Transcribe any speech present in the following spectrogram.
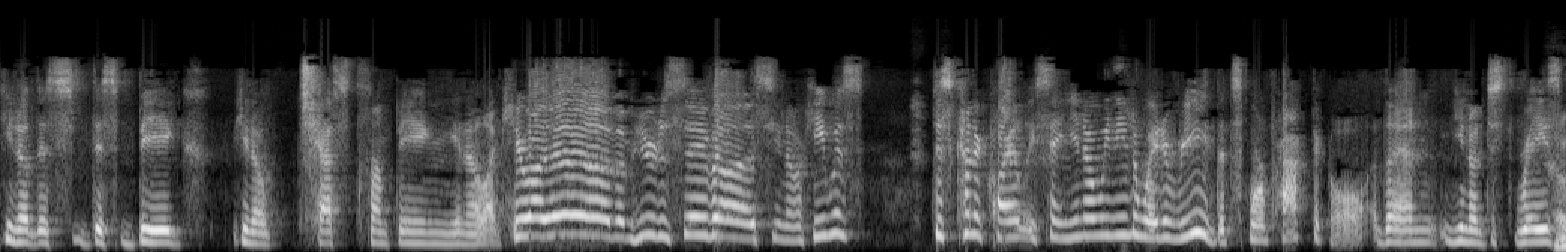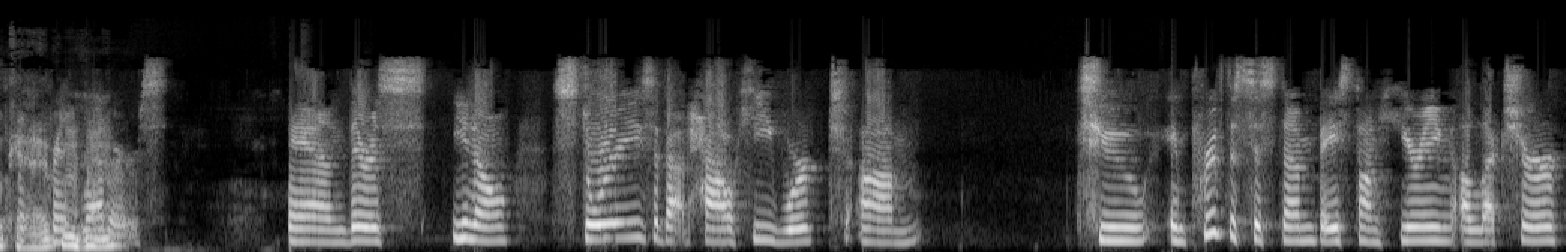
you know this this big you know chest thumping you know like here I am I'm here to save us you know he was just kind of quietly saying, you know, we need a way to read that's more practical than, you know, just raised Okay. print Mhm. letters. And there's, you know, stories about how he worked um, to improve the system based on hearing a lecture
